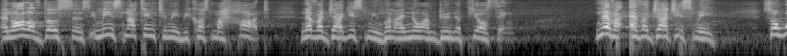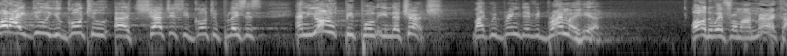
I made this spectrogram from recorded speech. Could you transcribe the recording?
and all of those things. It means nothing to me because my heart never judges me when I know I'm doing a pure thing. Never ever judges me. So, what I do, you go to uh, churches, you go to places, and young people in the church, like we bring David Brymer here, all the way from America.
